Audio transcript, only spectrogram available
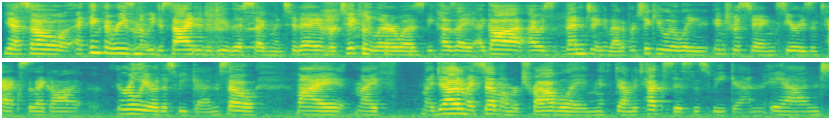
Yeah, so I think the reason that we decided to do this segment today in particular was because I, I got I was venting about a particularly interesting series of texts that I got earlier this weekend. So my my my dad and my stepmom are traveling down to Texas this weekend and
